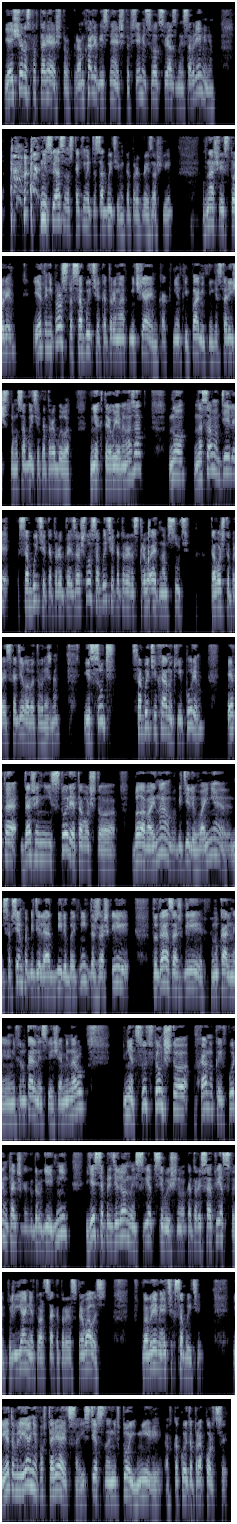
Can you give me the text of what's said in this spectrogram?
Я еще раз повторяю, что Рамхаль объясняет, что все митцвот, связанные со временем, не связаны с какими-то событиями, которые произошли в нашей истории. И это не просто событие, которое мы отмечаем как некий памятник историческому событию, которое было некоторое время назад, но на самом деле событие, которое произошло, событие, которое раскрывает нам суть того, что происходило в это время. И суть событий Хануки и Пурим – это даже не история того, что была война, мы победили в войне, не совсем победили, отбили Бейтмик, даже зажгли туда, зажгли ханукальные, не ханукальные свечи, а минору. Нет, суть в том, что в Ханука и в Пурим, так же, как и в другие дни, есть определенный свет Всевышнего, который соответствует влиянию Творца, которое раскрывалось во время этих событий. И это влияние повторяется, естественно, не в той мере, а в какой-то пропорции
